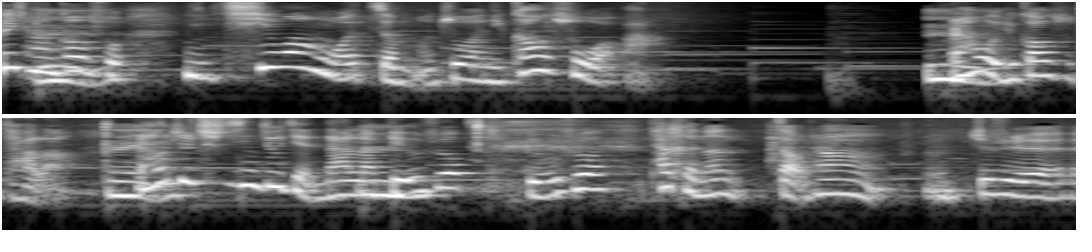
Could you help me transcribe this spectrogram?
非常告诉我、你期望我怎么做，你告诉我吧。然后我就告诉他了，然后这事情就简单了。比如说，比如说他可能早上嗯就是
